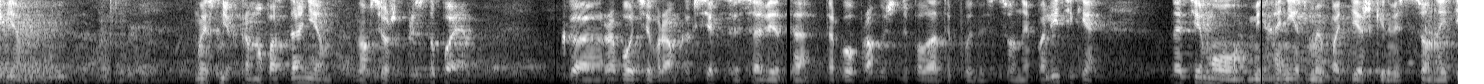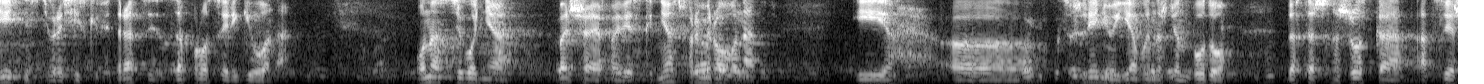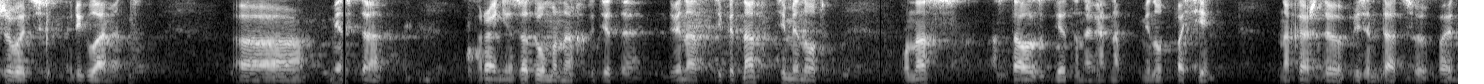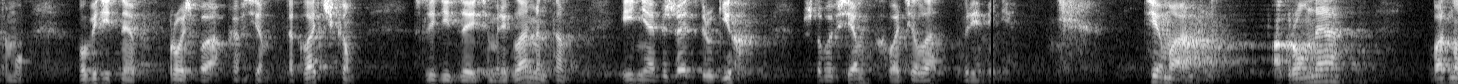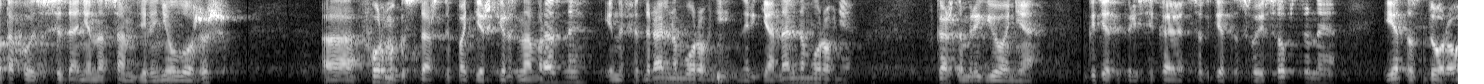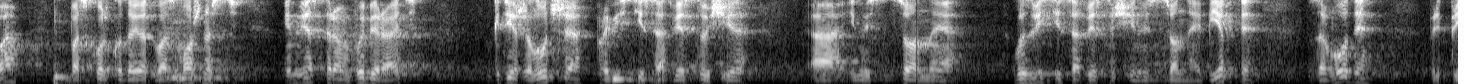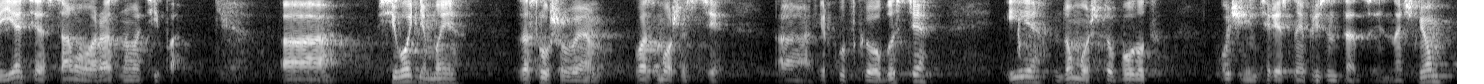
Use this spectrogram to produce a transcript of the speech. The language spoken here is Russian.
коллеги, мы с некоторым опозданием, но все же приступаем к работе в рамках секции Совета Торгово-промышленной палаты по инвестиционной политике на тему механизмы поддержки инвестиционной деятельности в Российской Федерации запросы региона. У нас сегодня большая повестка дня сформирована, и, э, к сожалению, я вынужден буду достаточно жестко отслеживать регламент. Вместо ранее задуманных где-то 12-15 минут у нас осталось где-то, наверное, минут по 7 на каждую презентацию. Поэтому убедительная просьба ко всем докладчикам следить за этим регламентом и не обижать других, чтобы всем хватило времени. Тема огромная. В одно такое заседание на самом деле не уложишь. А, формы государственной поддержки разнообразны и на федеральном уровне, и на региональном уровне. В каждом регионе где-то пересекаются, где-то свои собственные. И это здорово, поскольку дает возможность инвесторам выбирать, где же лучше провести соответствующие а, инвестиционные, возвести соответствующие инвестиционные объекты, заводы, предприятия самого разного типа. А, сегодня мы заслушиваем возможности а, Иркутской области и думаю, что будут очень интересные презентации. Начнем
